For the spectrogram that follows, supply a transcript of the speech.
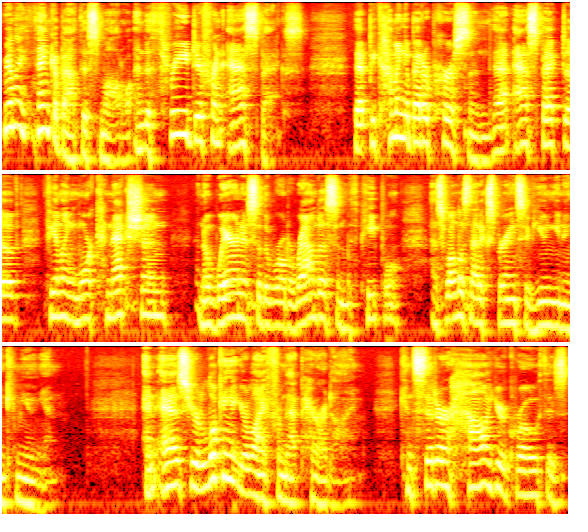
really think about this model and the three different aspects that becoming a better person, that aspect of feeling more connection and awareness of the world around us and with people, as well as that experience of union and communion. And as you're looking at your life from that paradigm, consider how your growth is,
